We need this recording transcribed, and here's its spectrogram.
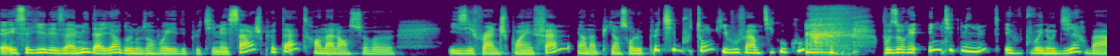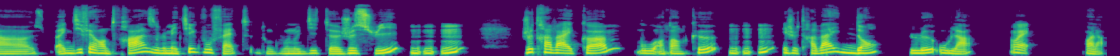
Essayez, les amis, d'ailleurs, de nous envoyer des petits messages, peut-être, en allant sur euh, easyfrench.fm et en appuyant sur le petit bouton qui vous fait un petit coucou. vous aurez une petite minute et vous pouvez nous dire, bah, avec différentes phrases, le métier que vous faites. Donc, vous nous dites euh, je suis, hum, hum. je travaille comme ou en tant que, hum, et je travaille dans le ou la. ouais. Voilà.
